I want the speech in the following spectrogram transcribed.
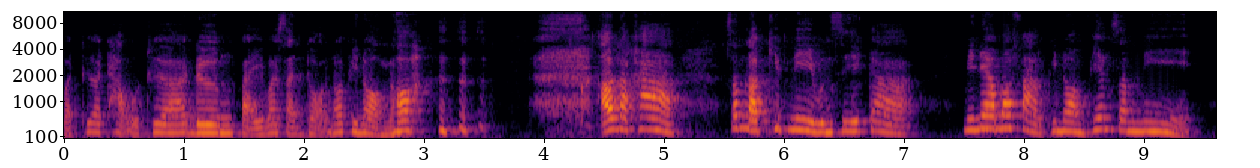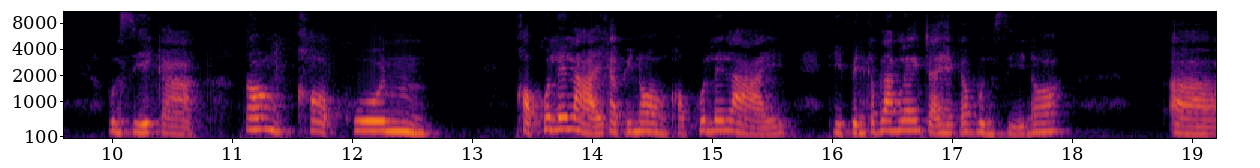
บัดเทือเถาเทือเดิงไปว่าสันถาะเนาะพี่น้องเนาะเอาล่ะค่ะสำหรับคลิปนี้บึงสีกะมีแนวมาฝากพี่น้องเพียงซ้ำนี้บึงสีกะต้องขอบคุณ ขอบคุณหลาย ๆ ค่ะพี่น้องขอบคุณหลาย ๆ ที่เป็นกำลังแรงใจให้กับบึงสีเนาะอ่า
